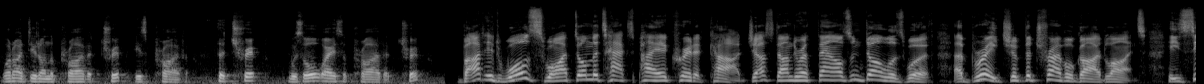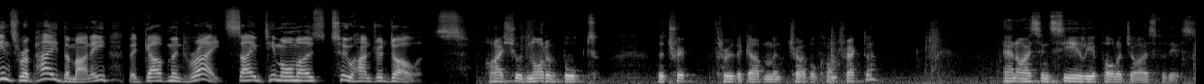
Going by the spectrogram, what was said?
What I did on the private trip is private. The trip was always a private trip. But it was swiped on the taxpayer credit card, just under $1,000 worth, a breach of the travel guidelines. He's since repaid the money, but government rates saved him almost $200. I should not have booked the trip through the government travel contractor, and I sincerely apologise for this.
